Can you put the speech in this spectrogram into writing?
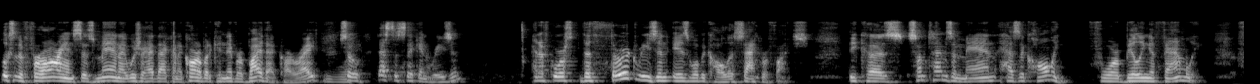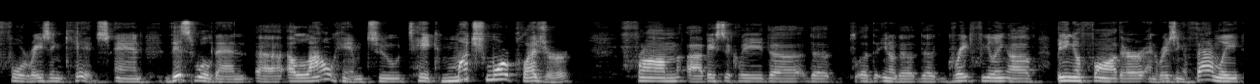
looks at a Ferrari and says, "Man, I wish I had that kind of car, but I can never buy that car." Right? right. So that's the second reason. And of course, the third reason is what we call a sacrifice, because sometimes a man has a calling for building a family, for raising kids, and this will then uh, allow him to take much more pleasure from uh, basically the, the, you know the the great feeling of being a father and raising a family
